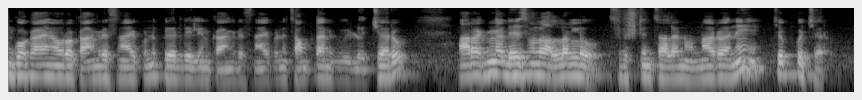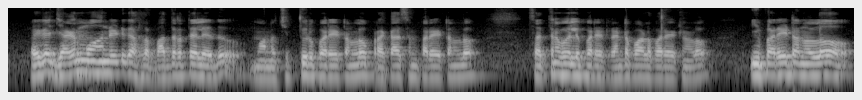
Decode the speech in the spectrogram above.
ఇంకొక ఆయన ఎవరో కాంగ్రెస్ నాయకుడిని పేరు తెలియని కాంగ్రెస్ నాయకుడిని చంపడానికి వీళ్ళు వచ్చారు. ఆ రకంగా దేశంలో అల్లర్లు సృష్టించాలని ఉన్నారు అని చెప్పుకొచ్చారు. పైగా జగన్మోహన్ రెడ్డికి అసలు భద్రతే లేదు. మొన్న చిత్తూరు పర్యటనలో ప్రకాశం పర్యటనలో సత్యనపల్లి పర్యటన రెంటపాళ్ళ పర్యటనలో ఈ పర్యటనలో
